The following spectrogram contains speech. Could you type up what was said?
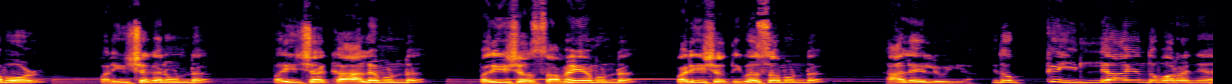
അപ്പോൾ പരീക്ഷകനുണ്ട് പരീക്ഷാ കാലമുണ്ട് പരീക്ഷ സമയമുണ്ട് പരീക്ഷ ദിവസമുണ്ട്. ഹാലലൂയ്യ ഇതൊക്കെ ഇല്ല എന്ന് പറഞ്ഞ്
